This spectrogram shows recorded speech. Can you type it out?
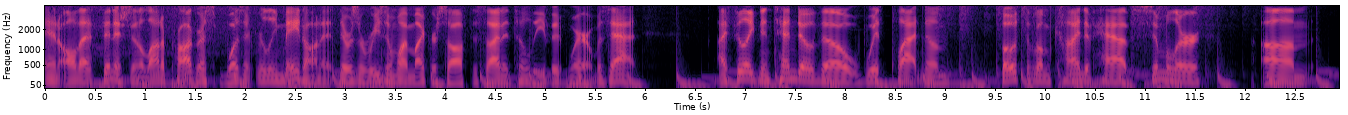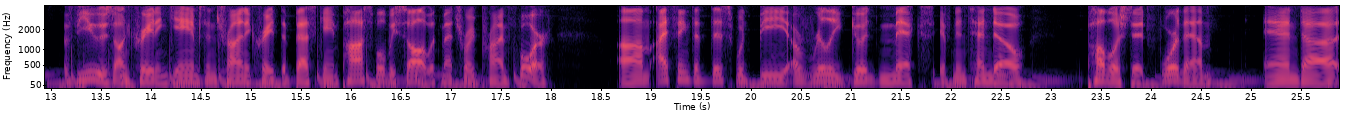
and all that finished, and a lot of progress wasn't really made on it. There was a reason why Microsoft decided to leave it where it was at. I feel like Nintendo, though, with Platinum, both of them kind of have similar um, views on creating games and trying to create the best game possible. We saw it with Metroid Prime 4. Um, I think that this would be a really good mix if Nintendo published it for them. And, uh,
